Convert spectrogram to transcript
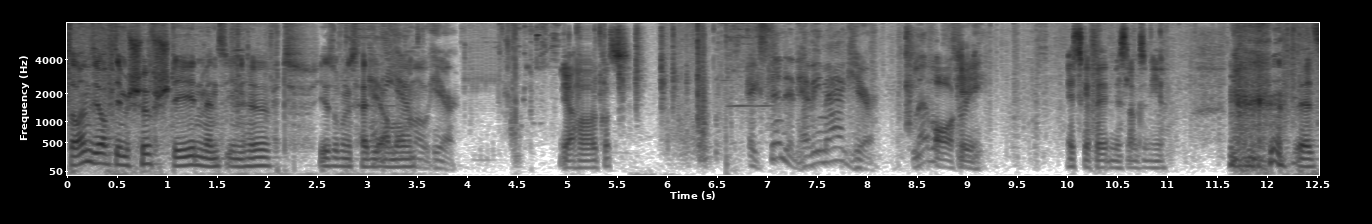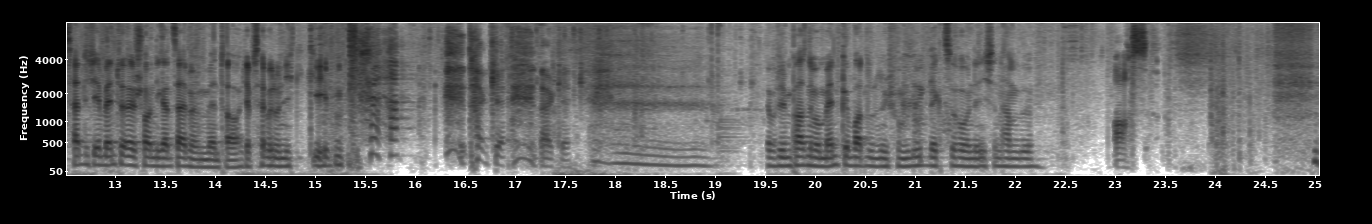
Sollen sie auf dem Schiff stehen, wenn es ihnen hilft? Hier ist übrigens Heavy heavy Ammo. ammo. Ja, warte kurz. Extended heavy mag here. Level Oh, okay. three. Jetzt gefällt mir es langsam hier. Das hatte ich eventuell schon die ganze Zeit im Inventar. Ich habe es einfach nur nicht gegeben. danke, danke. Ich habe den passenden Moment gewartet, um mich vom Loot wegzuholen, den ich dann haben will. Ach, so.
